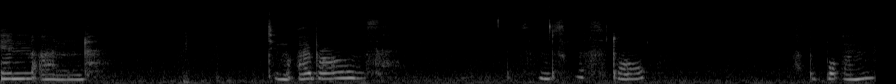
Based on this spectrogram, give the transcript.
in and do my eyebrows. I'm just gonna start at the bottom,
